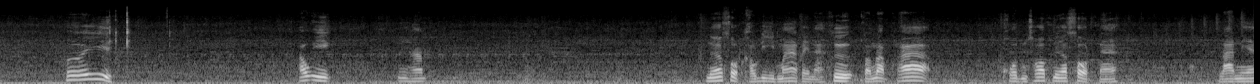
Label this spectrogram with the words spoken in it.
ๆ เฮ้ย เอาอีก นี่ครับ เนื้อสดเขาดีมากเลยนะ คือสำหรับถ้าคนชอบเนื้อสดนะ ร้านนี้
